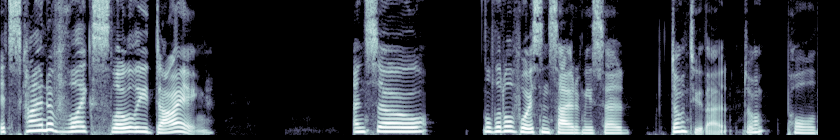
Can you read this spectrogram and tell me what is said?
It's kind of like slowly dying. And so the little voice inside of me said, Don't do that. Don't pull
